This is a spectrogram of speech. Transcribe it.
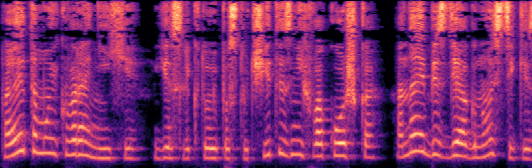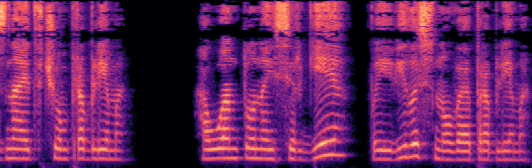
поэтому и к воронихе, если кто и постучит из них в окошко, она и без диагностики знает, в чем проблема. А у Антона и Сергея появилась новая проблема.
